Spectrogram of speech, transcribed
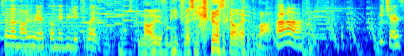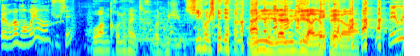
Ça va, Mario, il a quand même eu l'étoile. Parce que Mario, il faut bien qu'il fasse quelque chose quand même. Bah, Ah Peach, elle fait vraiment rien, hein, tu sais. Oh, un chronomètre. moi, Luigi aussi, en général. Oui, là, Luigi, il a rien fait là. Mais oui,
